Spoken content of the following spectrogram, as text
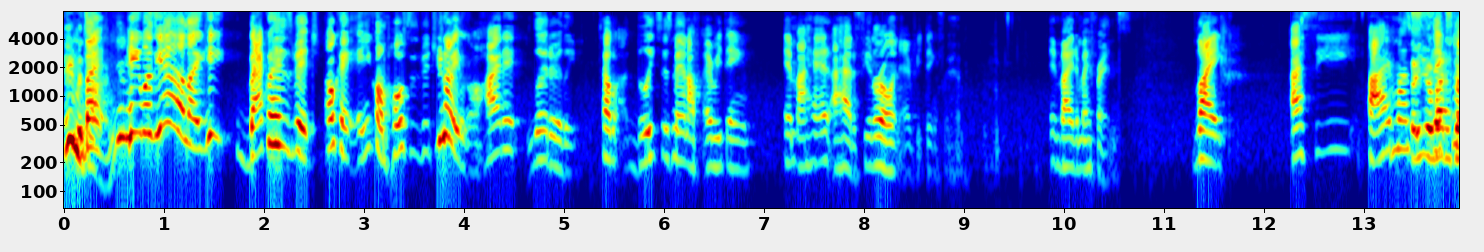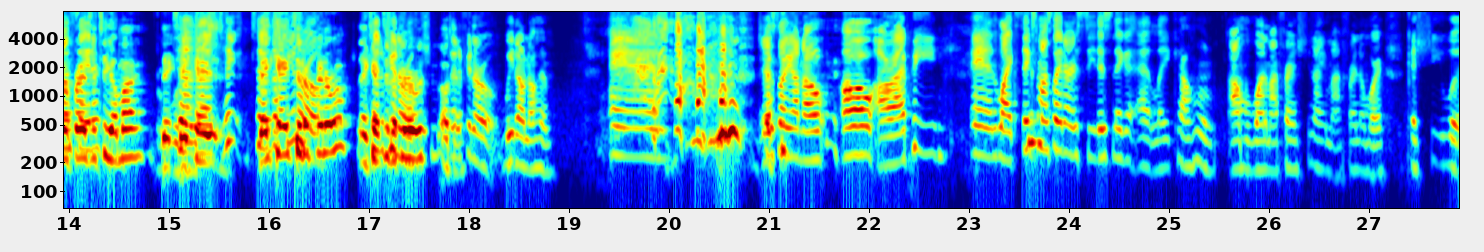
demon But time. you know? he was yeah, like he back with his bitch. Okay, and you gonna post this bitch? You're not even gonna hide it. Literally, tell deletes this man off everything. In my head, I had a funeral and everything for him. Invited my friends. Like I see five months. so you invited your friends later, into your mind? They, to they the, came, to, to they the came to the funeral. They to came the to the funeral. funeral with you. To the funeral. We don't know him. And just so y'all know, oh, R.I.P. And like six months later, I see this nigga at Lake Calhoun. I'm with one of my friends. She's not even my friend no more because she was.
